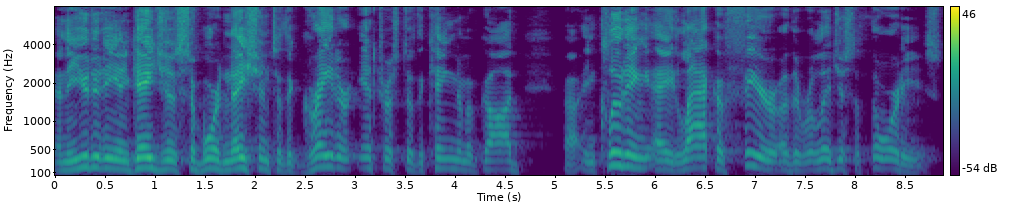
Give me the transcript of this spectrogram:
And the unity engages subordination to the greater interest of the kingdom of God uh, including a lack of fear of the religious authorities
